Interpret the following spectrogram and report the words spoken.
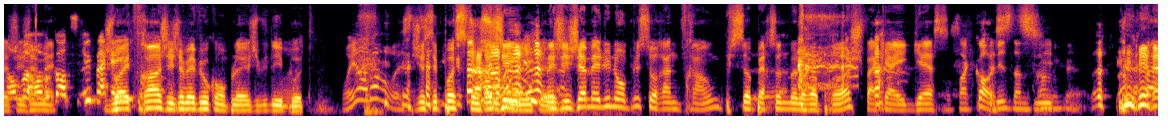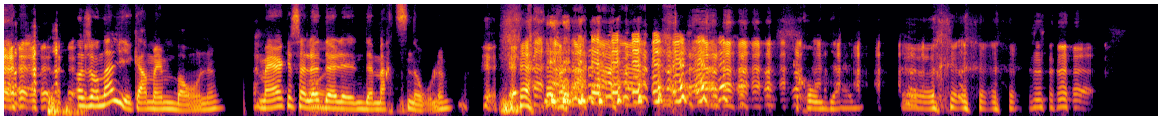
j'ai- on, va, on va jamais- continuer pareil. Je vais être franc, j'ai jamais vu au complet, j'ai vu des Ouais. bouts. Voyons donc. Je sais pas si c'est un Mais j'ai- que- mais j'ai jamais lu non plus sur Anne Frank, puis ça, personne me le reproche. Fait qu'à guess. On s'en calisse sang. là. Son journal, il est quand même bon, là. Meilleur que celui-là Ouais. de, de Martineau, là. Gros gag. Mais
